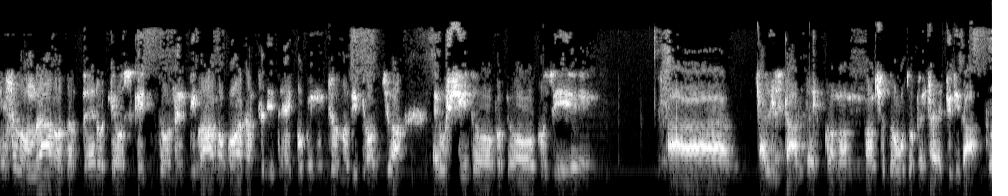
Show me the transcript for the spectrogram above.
È stato un brano davvero che ho scritto nel divano con una tazza di tè, come in un giorno di pioggia, è uscito proprio così, a- all'istante, ecco, non, non ci ho dovuto pensare più di tanto.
